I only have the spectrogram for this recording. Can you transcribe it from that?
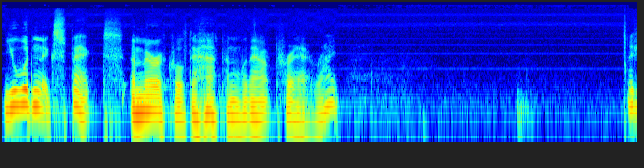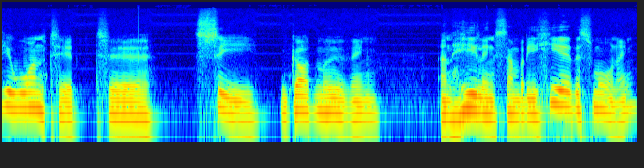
You wouldn't expect a miracle to happen without prayer, right? If you wanted to see God moving and healing somebody here this morning,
